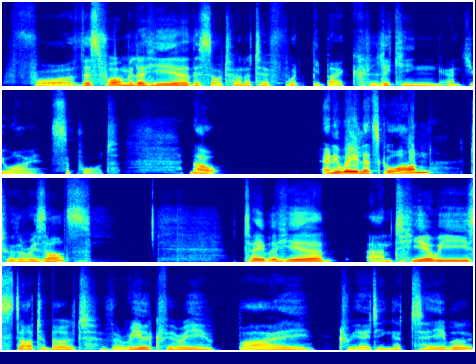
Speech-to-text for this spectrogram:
for this formula here, this alternative would be by clicking and UI support. Now, anyway, let's go on to the results table here. And here we start to build the real query by creating a table,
